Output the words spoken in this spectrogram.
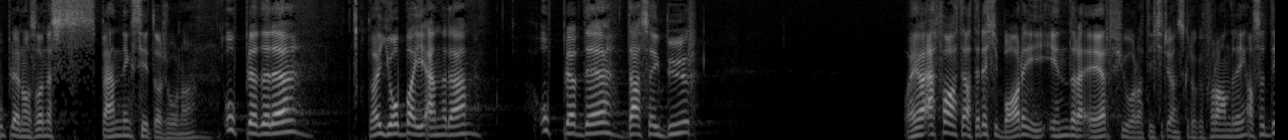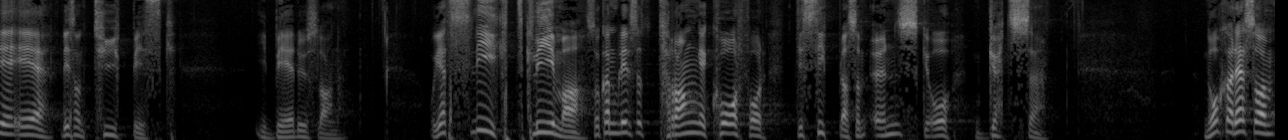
opplevd noen sånne spenningssituasjoner. Opplevde det da jeg jobba i NLM Opplevde det der som jeg bor. Og jeg har erfart at det er ikke bare i Indre Erfjord at de ikke ønsker noen forandring. Altså Det er litt sånn typisk i bedehusland. Og I et slikt klima så kan det bli så trange kår for disipler som ønsker å gutse. Noe av det som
